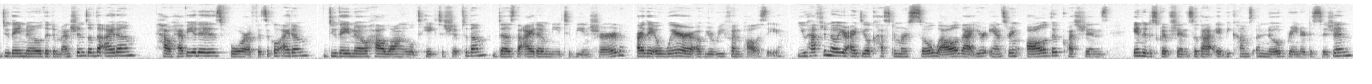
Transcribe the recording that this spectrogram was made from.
Do they know the dimensions of the item? How heavy it is for a physical item? Do they know how long it will take to ship to them? Does the item need to be insured? Are they aware of your refund policy? You have to know your ideal customer so well that you're answering all of the questions in the description so that it becomes a no brainer decision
